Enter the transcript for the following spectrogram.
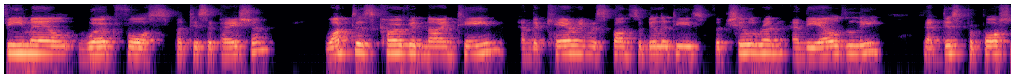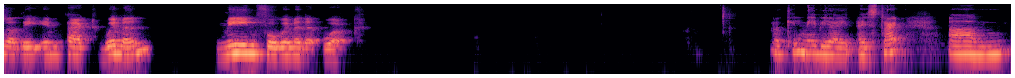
female workforce participation. What does COVID-19 and the caring responsibilities for children and the elderly that disproportionately impact women mean for women at work? Okay, maybe I, I start. Um,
